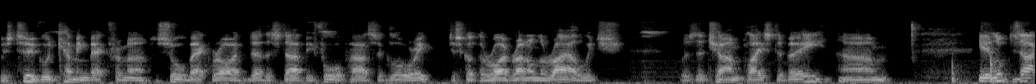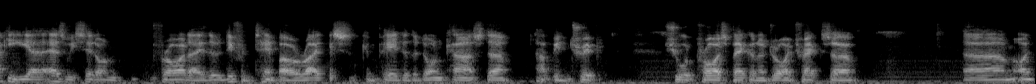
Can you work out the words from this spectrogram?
was too good coming back from a sore back ride uh, the start before Paths the Glory. Just got the right run on the rail, which was the charm place to be. Um, yeah, look, Zaaki, uh, as we said on Friday, the different tempo race compared to the Doncaster up in trip, short price back on a dry track. So um, I,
